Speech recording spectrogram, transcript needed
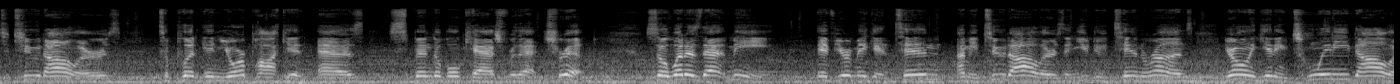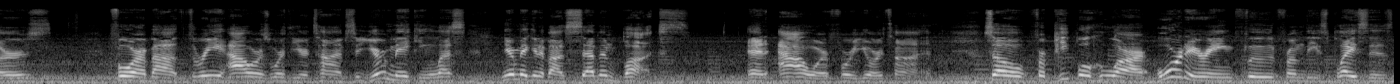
to two dollars to put in your pocket as spendable cash for that trip. So what does that mean? If you're making 10, I mean $2 and you do 10 runs, you're only getting $20 for about 3 hours worth of your time. So you're making less you're making about 7 bucks an hour for your time. So for people who are ordering food from these places,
